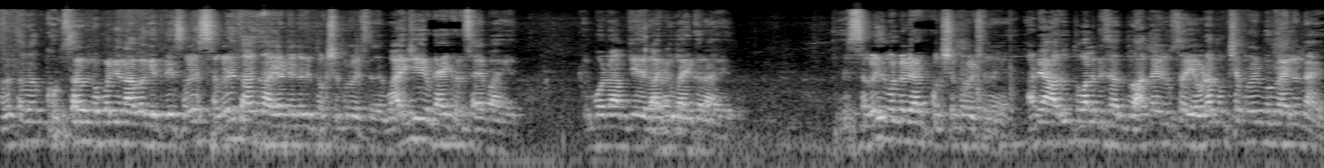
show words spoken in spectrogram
खरं तर खूप सारे लोकांची नावं घेतली. सगळे सगळेच आज या ठिकाणी पक्षप्रवेश झाले वायजी गायकर साहेब आहेत. किंवा आमचे राजू गायकर आहेत. सगळीच मंडळी आज पक्षप्रवेश आहे आणि अजून तुम्हाला मी सांगतो हा काही नुसता एवढा पक्षप्रवेश म्हणून राहिला नाही.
